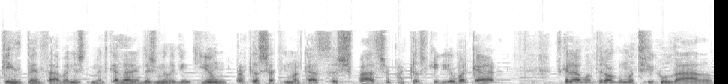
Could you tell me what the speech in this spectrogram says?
quem pensava neste momento casar em 2021, para aqueles que já tinham marcado seus espaços, para aqueles que iriam marcar, se calhar vão ter alguma dificuldade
